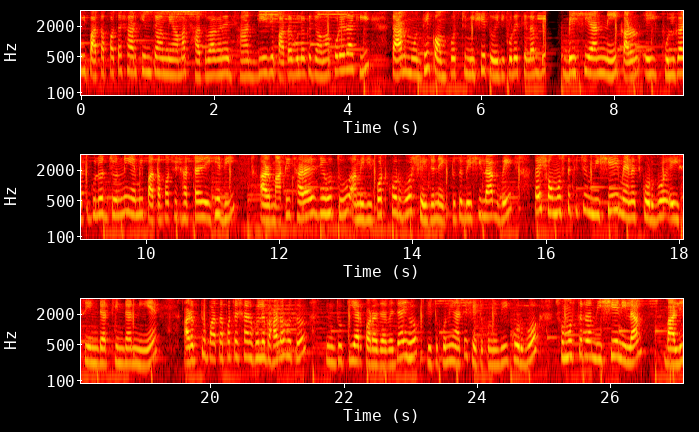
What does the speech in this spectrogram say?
এই পাতা পচা সার কিন্তু আমি আমার ছাদ বাগানের ঝাঁট দিয়ে যে পাতাগুলোকে জমা করে রাখি, তার মধ্যে কম্পোস্ট মিশিয়ে তৈরি করেছিলাম। বেশি আর নেই, কারণ এই ফুল গাছগুলোর জন্যই আমি পাতা পচা সারটা রেখে দিই। আর মাটি ছাড়াই যেহেতু আমি রিপোর্ট করব, সেই জন্য একটু তো বেশি লাগবেই তাই সমস্ত কিছু মিশিয়েই ম্যানেজ করব এই সিন্ডার ঠিন্ডার নিয়ে। আর একটু পাতা পচা সার হলে ভালো হতো, কিন্তু কি আর করা যাবে? যাই হোক, যেটুকুনি আছে সেটুকুনি দিয়েই করব। সমস্তটা মিশিয়ে নিলাম, বালি,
